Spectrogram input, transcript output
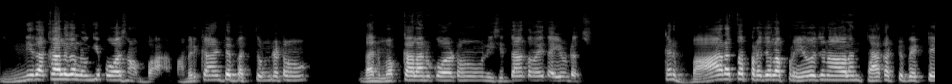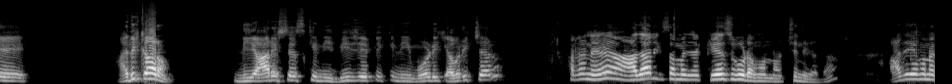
ఇన్ని రకాలుగా లొంగిపోవాల్సిన అమెరికా అంటే భక్తి ఉండటం దాన్ని మొక్కాలనుకోవటం నీ సిద్ధాంతం అయితే అయి ఉండొచ్చు. కానీ భారత ప్రజల ప్రయోజనాలను తాకట్టు పెట్టే అధికారం నీ ఆర్ఎస్ఎస్కి నీ బీజేపీకి నీ మోడీకి ఎవరిచ్చారు? అట్లనే ఆదానికి సంబంధించిన కేసు కూడా మొన్న వచ్చింది కదా. అది ఏమైనా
